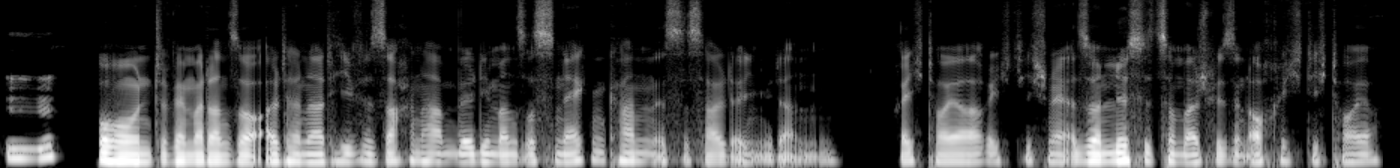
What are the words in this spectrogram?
Mhm. Und wenn man dann so alternative Sachen haben will, die man so snacken kann, ist es halt irgendwie dann recht teuer, richtig schnell. Also Nüsse zum Beispiel sind auch richtig teuer.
